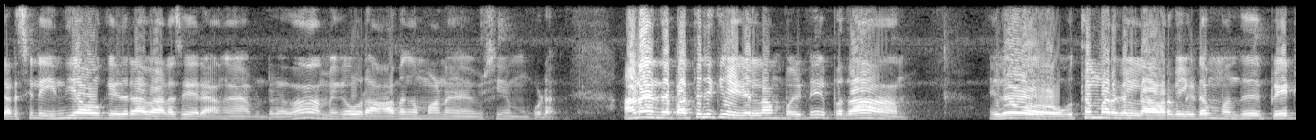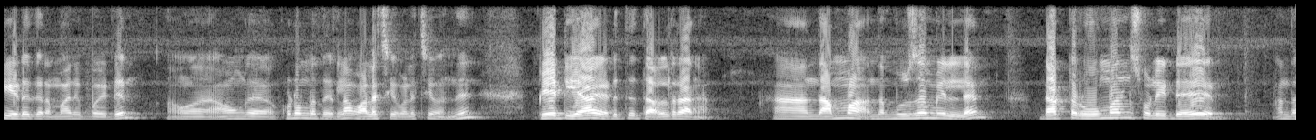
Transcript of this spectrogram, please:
கடைசியில் இந்தியாவுக்கு எதிராக வேலை செய்கிறாங்க அப்படின்றது தான் மிக ஒரு ஆதங்கமான விஷயம் கூட. ஆனால் இந்த பத்திரிகைகள்லாம் போயிட்டு இப்போ தான் ஏதோ உத்தமர்கள் அவர்களிடம் வந்து பேட்டி எடுக்கிற மாதிரி போயிட்டு அவங்க அவங்க குடும்பத்துக்கெல்லாம் வளச்சி வளச்சி வந்து பேட்டியாக எடுத்து தள்ளுறாங்க. அந்த அம்மா அந்த முசமில்ல டாக்டர் உமர்னு சொல்லிட்டு அந்த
